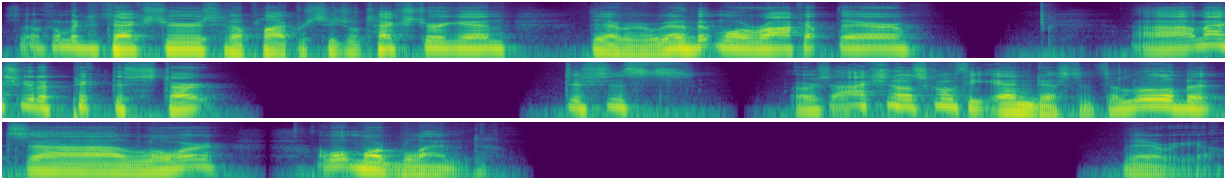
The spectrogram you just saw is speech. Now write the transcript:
So come into textures, hit apply procedural texture again. There we go. We got a bit more rock up there. Uh, I'm actually going to pick the start distance, or actually, no, let's go with the end distance. A little bit uh, lower. I want more blend. There we go.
